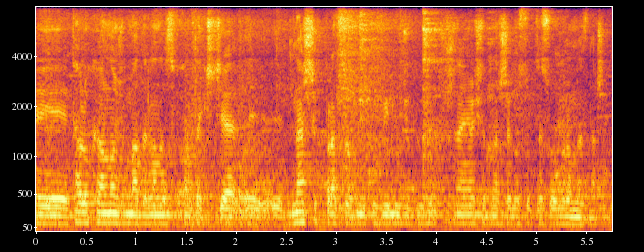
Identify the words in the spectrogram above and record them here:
y, ta lokalność ma dla nas w kontekście y, naszych pracowników i ludzi, którzy przyczyniają się do naszego sukcesu ogromne znaczenie.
